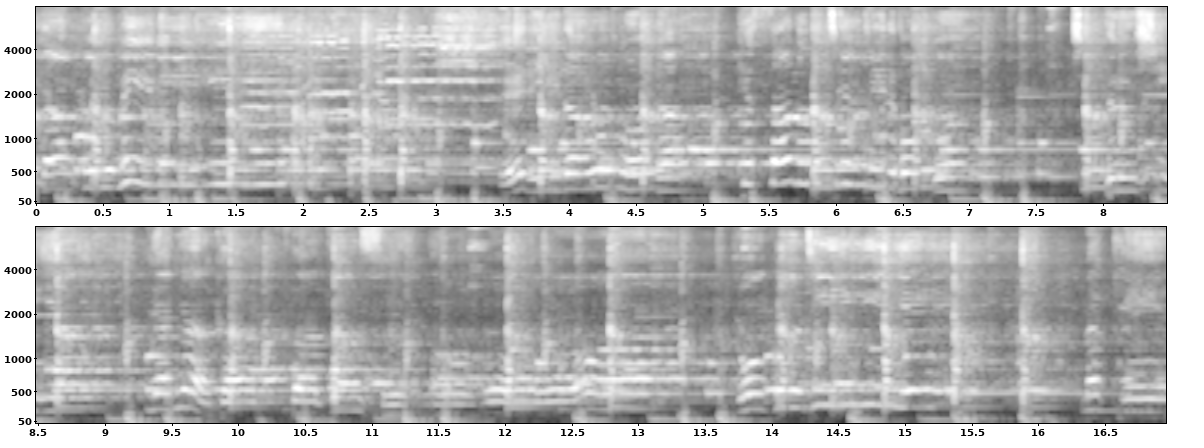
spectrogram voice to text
ချီရတာကိုမီလီအဲ့ဒီတော့ကကစားလို့ချင်းလေးတဲ့ဘုံကချစ်သူရှိရာညညကသွားသွားဆိုအော်ဘုံကိုကြီးရဲ့မခင်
